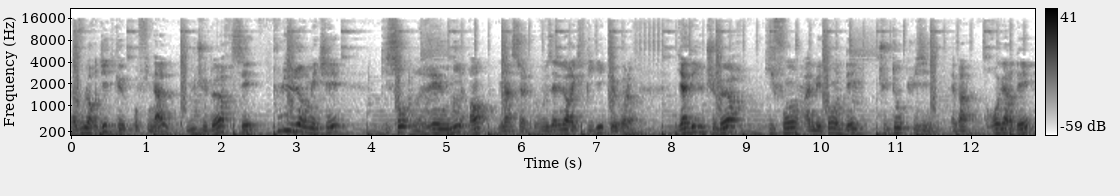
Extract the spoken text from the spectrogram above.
Bah, vous leur dites qu'au final, youtubeur, c'est plusieurs métiers qui sont réunis en un seul. Vous allez leur expliquer que voilà, il y a des youtubeurs qui font, admettons, des tutos cuisine. Eh ben, regardez,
